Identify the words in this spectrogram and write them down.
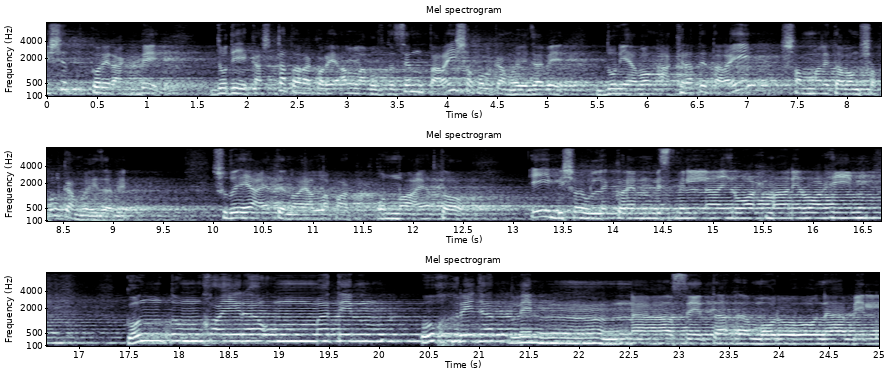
নিষেধ করে রাখবে। যদি এই কাজটা তারা করে, আল্লাহ বলতেছেন, তারাই সফল কাম হয়ে যাবে। দুনিয়া এবং আখেরাতে তারাই সম্মানিত এবং সফল কাম হয়ে যাবে। শুধু এই আয়াতে নয়, আল্লাহ পাক অন্য আয়াত এই বিষয় উল্লেখ করেন বিসমিল্লাহ রহমান রহিম। কুন্তুম খয়রা উম্মাতিন তা'মুরুনা বিল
